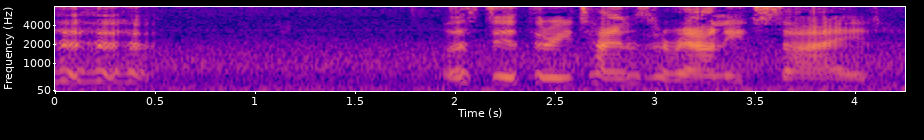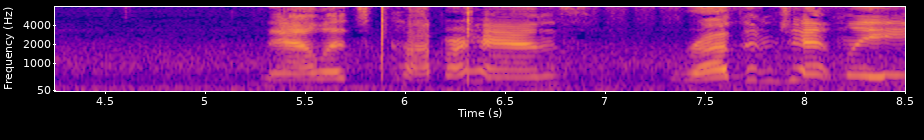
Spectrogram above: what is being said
let's do three times around each side. Now let's clap our hands, rub them gently,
